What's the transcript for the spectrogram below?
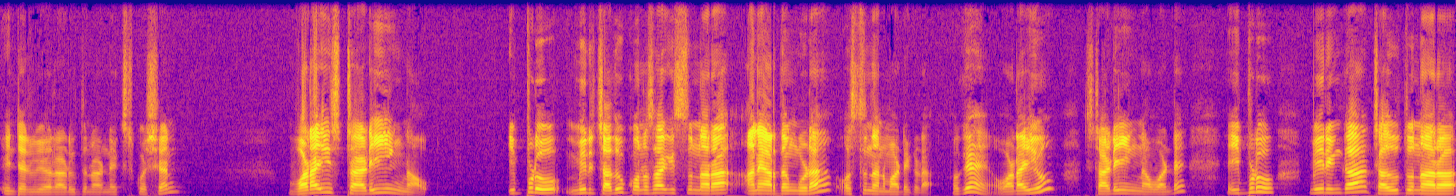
ఇంటర్వ్యూయర్ అడుగుతున్నాడు next question what I studying now ఇప్పుడు మీరు చదువు కొనసాగిస్తున్నారా అనే అర్థం కూడా వస్తుందన్నమాట ఇక్కడ. Okay? What I you studying now అంటే ఇప్పుడు మీరు ఇంకా చదువుతున్నారా?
